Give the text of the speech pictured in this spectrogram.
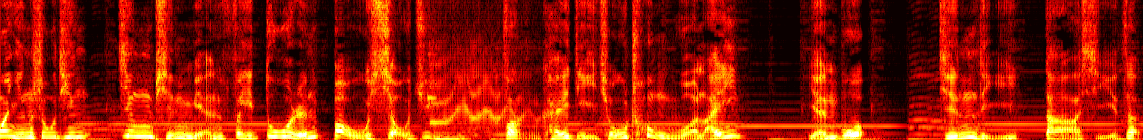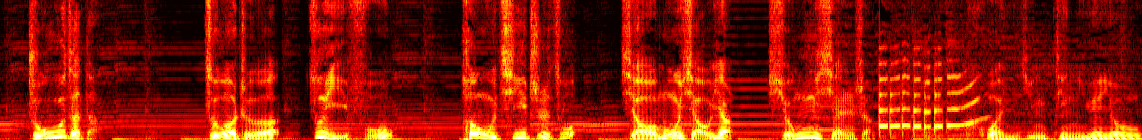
欢迎收听精品免费多人爆笑剧《放开地球冲我来》，演播：锦鲤、大喜子、竹子等，作者：醉福，后期制作：小模小样、熊先生。欢迎订阅哟。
